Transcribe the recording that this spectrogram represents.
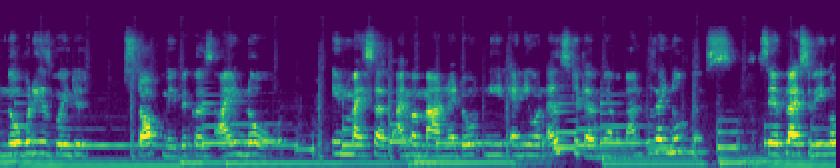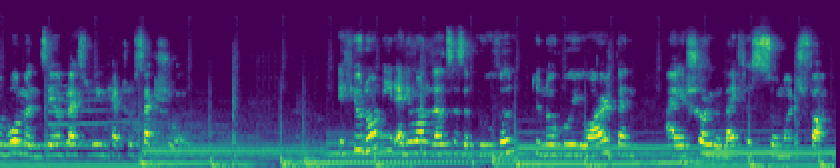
Nobody is going to stop me because I know in myself I'm a man. I don't need anyone else to tell me I'm a man because I know this. Same applies to being a woman, same applies to being heterosexual. if you don't need anyone else's approval to know who you are, then I assure you, life is so much fun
